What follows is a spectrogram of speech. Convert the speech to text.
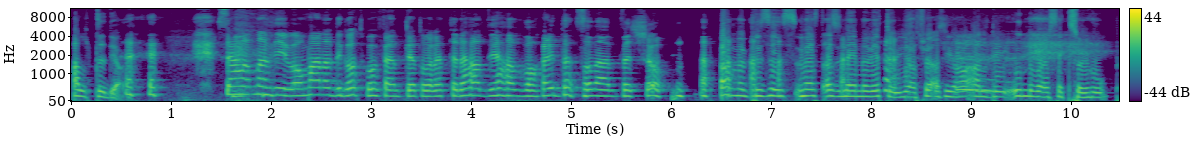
Alltid jag. Så han hade ju, om han hade gått på offentliga toaletter då hade ju han varit en sån här person. Ja men precis. alltså, nej men vet du, jag tror alltså jag har aldrig under våra sex år ihop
